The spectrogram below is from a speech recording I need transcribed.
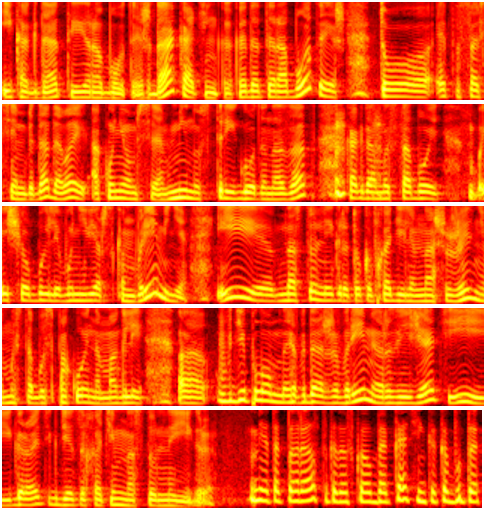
и когда ты работаешь. Да, Катенька, когда ты работаешь, то это совсем беда. Давай окунемся минус три года назад, когда мы с тобой еще были в универском времени, и настольные игры только входили в нашу жизнь, и мы с тобой спокойно могли э, в дипломное даже время разъезжать и играть, где захотим настольные игры. Мне так понравилось, когда сказал, да, Катенька, как будто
